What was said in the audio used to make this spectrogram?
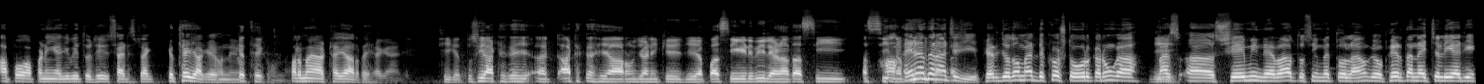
ਆਪੋ ਆਪਣੀ ਆ ਜੀ ਵੀ ਤੁਸੀਂ ਸੈਟੀਸਫੈਕਟ ਕਿੱਥੇ ਜਾ ਕੇ ਹੁੰਨੇ ਹੋ। ਕਿੱਥੇ ਹੁੰਦਾ ਪਰ ਮੈਂ 8000 ਤੇ ਹੈਗਾ ਜੀ। ਠੀਕ ਹੈ ਤੁਸੀਂ 8 8000 ਨੂੰ ਜਾਨੀ ਕਿ ਜੇ ਆਪਾਂ ਸੀਡ ਵੀ ਲੈਣਾ ਤਾਂ 80 80 ਹਾਂ 90 ਇਹਨਾਂ ਦਿਨਾਂ 'ਚ ਜੀ ਫਿਰ ਜਦੋਂ ਮੈਂ ਦੇਖੋ ਸਟੋਰ ਕਰੂੰਗਾ। ਮੈਂ 6 ਮਹੀਨੇ ਬਾਅਦ ਤੁਸੀਂ ਮੇਰੇ ਤੋਂ ਲਾਓਗੇ ਫਿਰ ਤਾਂ ਨੇਚਰਲੀ ਆ ਜੀ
